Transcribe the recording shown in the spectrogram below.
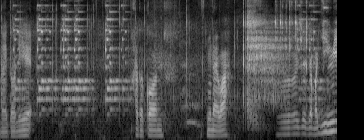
ในตอนนี้ฆาตกรอยู่ไหนวะเฮ้ยอย่าอย่ามายิงดิ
